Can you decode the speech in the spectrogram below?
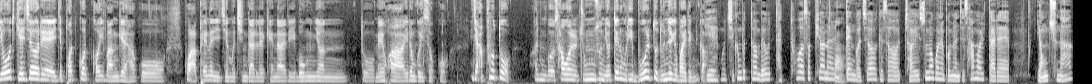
요 계절에 이제 벚꽃 거의 만개하고 그 앞에는 이제 뭐 진달래, 개나리, 목련 또 매화 이런 거 있었고 이제 앞으로 또 한뭐 4월 중순 요때는 우리 뭘 또 눈여겨 봐야 됩니까? 예, 뭐 지금부터 매우 다투어서 피어날 어. 때인 거죠. 그래서 저희 수목원을 보면 이제 3월 달에 영추나,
